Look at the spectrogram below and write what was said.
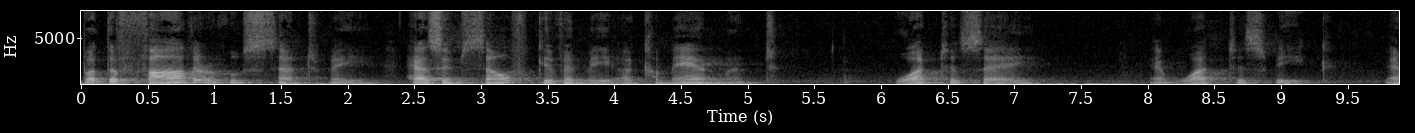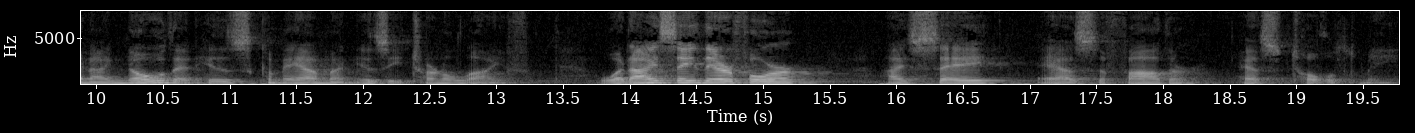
But the Father who sent me has himself given me a commandment what to say and what to speak. And I know that his commandment is eternal life. What I say, therefore, I say as the Father has told me.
